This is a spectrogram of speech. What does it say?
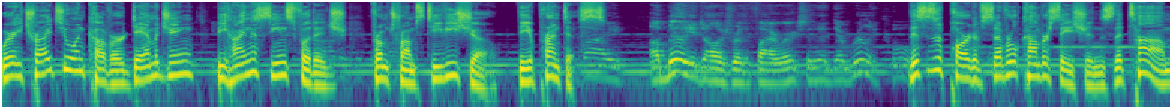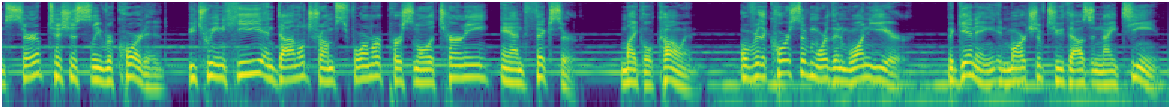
where he tried to uncover damaging behind the scenes footage from Trump's TV show, The Apprentice. a million dollars worth of fireworks, and they're really cool. This is a part of several conversations that Tom surreptitiously recorded between he and Donald Trump's former personal attorney and fixer, Michael Cohen, over the course of more than one year, beginning in March of 2019.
